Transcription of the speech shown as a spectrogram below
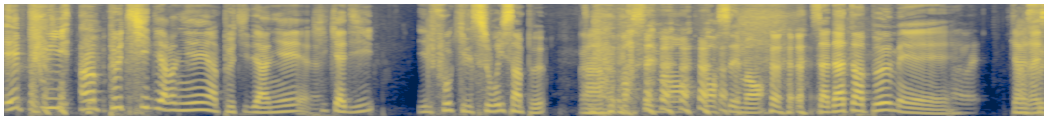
Et puis un petit dernier, un petit dernier, qui a dit il faut qu'il sourisse un peu. Ah. forcément, forcément. Ça date un peu, mais Ça reste.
